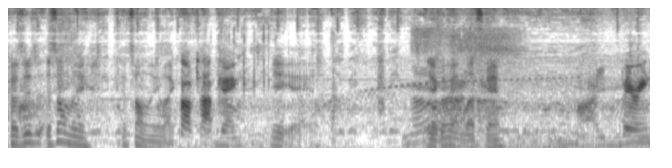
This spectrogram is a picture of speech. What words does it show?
because it's, it's only it's only like It's off top, gang. yeah, yeah, yeah. Yeah, go ahead and let's game. Bearing.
